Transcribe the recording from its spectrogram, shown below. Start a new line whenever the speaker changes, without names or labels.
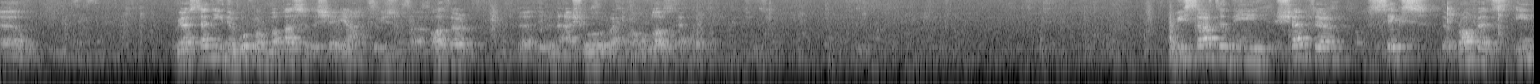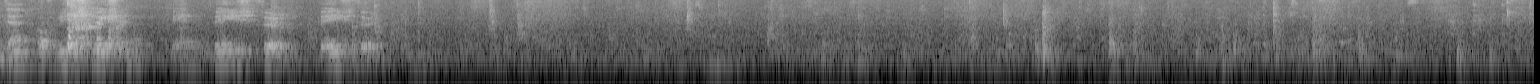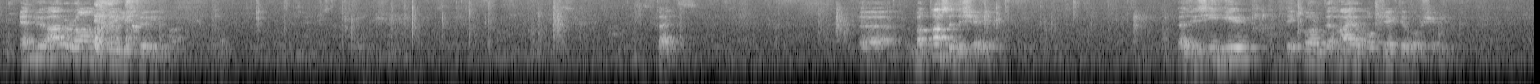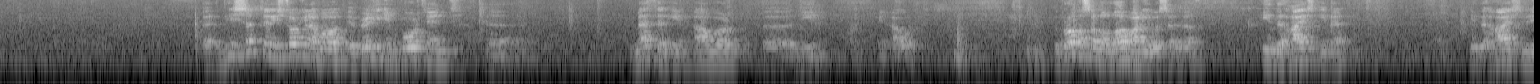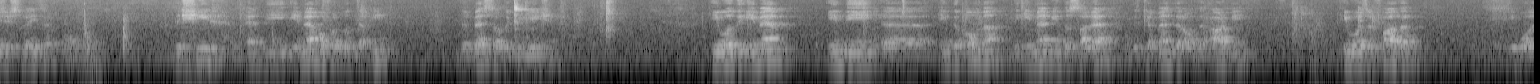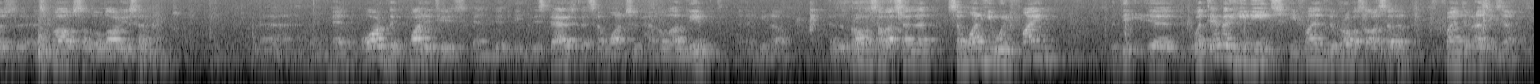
Uh, we are studying the book of Maqasid al-Sharia, which uh, author uh, Ibn Ashur, rahimahullah ta'ala. We started the chapter 6, the Prophet's intent of legislation, in page 30. Page 30. Objective of Sharia. Uh, this chapter is talking about a very important uh, method in our uh, deen, in our. The Prophet sallallahu alaihi wasallam, is the highest imam, is the highest legislator, the chief and the imam of al-muttaqeen, the best of the creation. He was the imam in the uh, in the ummah, the imam in the salah, the commander of the army. He was a father. He was a spouse, sallallahu alaihi wasallam. Uh, and all the qualities and the, the, the status that someone, subhanallah, lived, uh, you know, as the Prophet sallallahu someone he will find the, uh, whatever he needs, he finds the Prophet ﷺ finds him as example.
